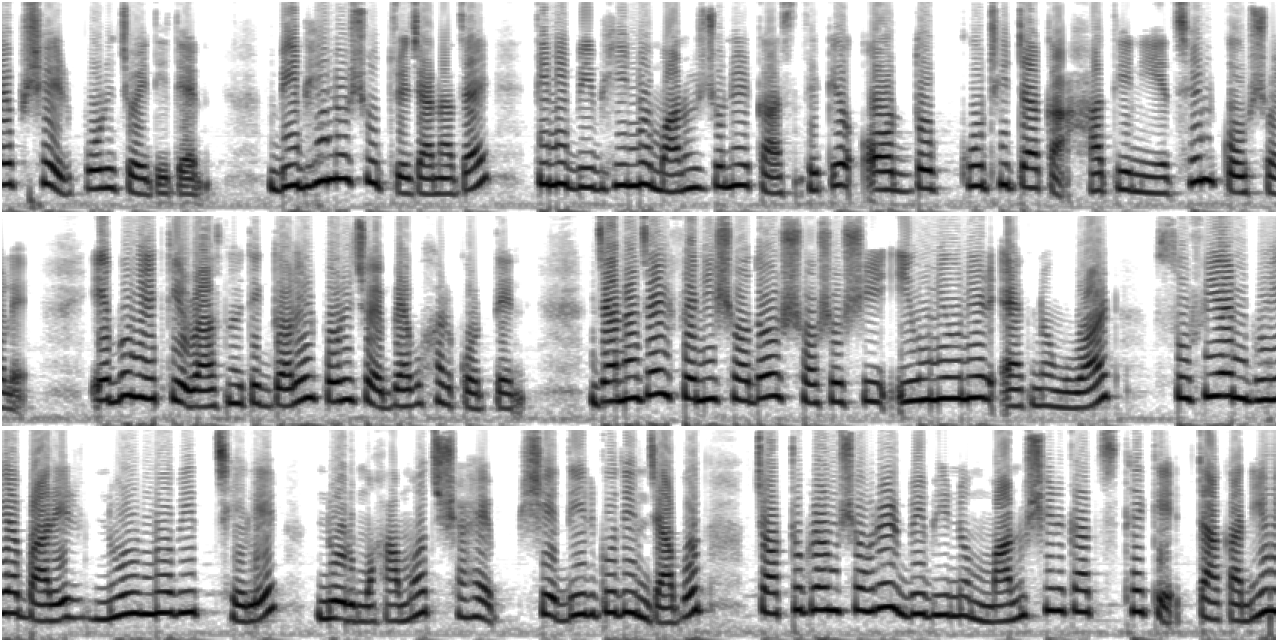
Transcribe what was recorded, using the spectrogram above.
ব্যবসায়ীর পরিচয় দিতেন। বিভিন্ন সূত্রে জানা যায়, তিনি বিভিন্ন মানুষজনের কাছ থেকে অর্ধ কোটি টাকা হাতিয়ে নিয়েছেন কৌশলে এবং একটি রাজনৈতিক দলের পরিচয় ব্যবহার করতেন। জানা যায়, ফেনী সদর শশসী ইউনিয়নের এক নং ওয়ার্ড সুফিয়ান ভুইয়া বাড়ির নূর নবীর ছেলে নূর মোহাম্মদ সাহেব। সে দীর্ঘদিন যাবৎ চট্টগ্রাম শহরের বিভিন্ন মানুষের কাছ থেকে টাকা নিয়ে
